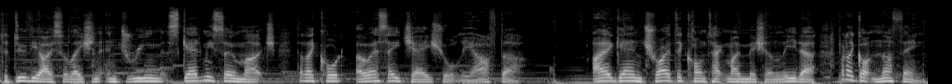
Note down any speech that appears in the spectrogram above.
to do the isolation and dream scared me so much that I called OSHA shortly after. I again tried to contact my mission leader, but I got nothing.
